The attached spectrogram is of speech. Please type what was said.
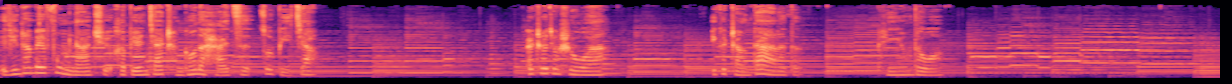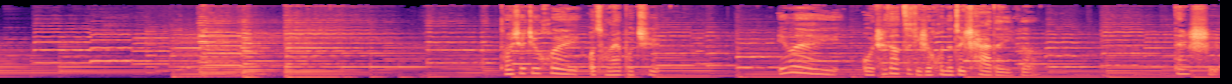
也经常被父母拿去和别人家成功的孩子做比较，而这就是我啊，一个长大了的。平庸的我，同学聚会我从来不去，因为我知道自己是混的最差的一个。但是，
